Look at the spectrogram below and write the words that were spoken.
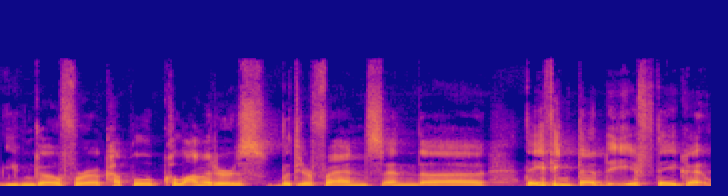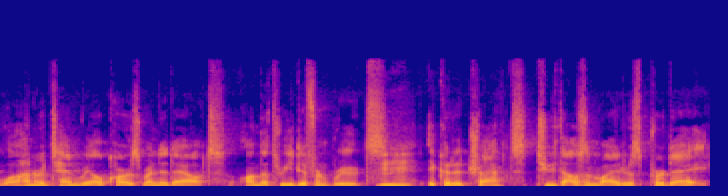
you can go for a couple kilometers with your friends, and uh, they think that if they get 110 rail cars rented out on the three different routes, it could attract 2,000 riders per day.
